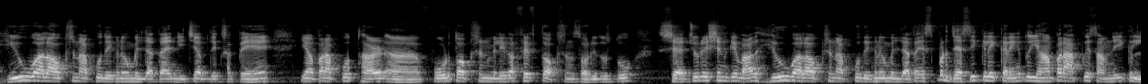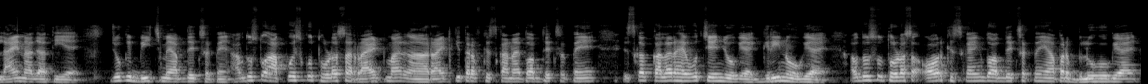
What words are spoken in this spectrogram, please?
ह्यू वाला ऑप्शन आपको देखने को मिल जाता है। नीचे आप देख सकते हैं, यहाँ पर आपको थर्ड फोर्थ ऑप्शन मिलेगा, फिफ्थ ऑप्शन सॉरी दोस्तों। सेचुरेशन के बाद ह्यू वाला ऑप्शन आपको देखने को मिल जाता है। इस पर जैसे क्लिक करेंगे तो यहाँ पर आपके सामने एक लाइन आ जाती है, जो कि बीच में आप देख सकते हैं। अब दोस्तों, आपको इसको थोड़ा सा राइट राइट की तरफ़ खिसकाना है तो आप देख सकते हैं, इसका कलर है वो चेंज हो गया है ग्रीन हो गया है। अब दोस्तों, थोड़ा सा और खिसकाएँगे तो आप देख सकते हैं, यहाँ पर ब्लू हो गया है।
